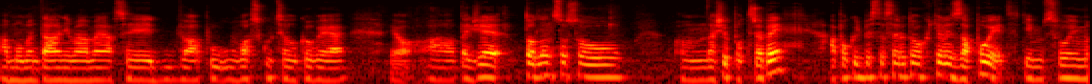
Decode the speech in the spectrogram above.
a momentálně máme asi dva půl úvazku celkově. Jo, a, takže tohle co jsou um, naše potřeby a pokud byste se do toho chtěli zapojit tím svým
